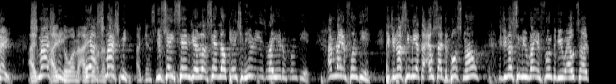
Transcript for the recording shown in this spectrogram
me. I- smash I me. don't wanna- I yeah, don't smash me. I can You say send your lo- send location. Here it is, right here in front of you. I'm right in front of you. Did you not see me at the outside the bus? No. Did you not see me right in front of you outside the?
